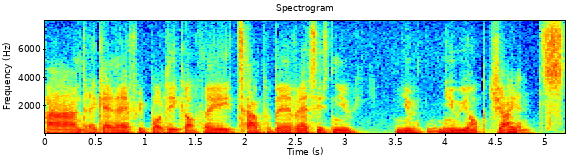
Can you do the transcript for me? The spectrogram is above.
And again, everybody got the Tampa Bay versus New New New York Giants.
